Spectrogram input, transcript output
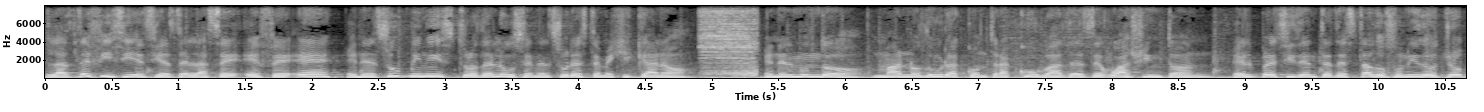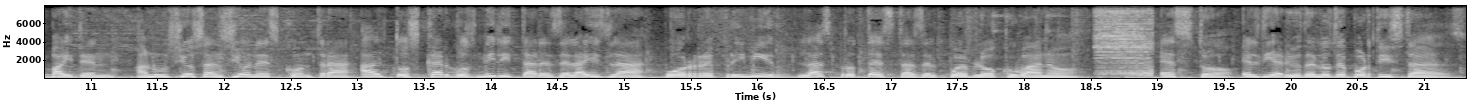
las deficiencias de la CFE en el suministro de luz en el sureste mexicano. En el mundo, mano dura contra Cuba desde Washington. El presidente de Estados Unidos, Joe Biden, anunció sanciones contra altos cargos militares de la isla por reprimir las protestas del pueblo cubano. Esto, el diario de los deportistas.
